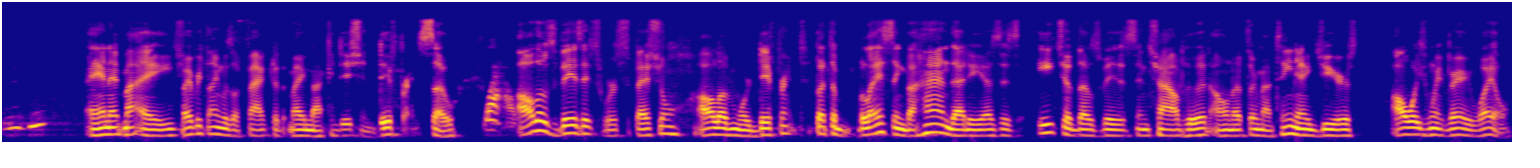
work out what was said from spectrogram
Mm-hmm. And at my age, everything was a factor that made my condition different. So, wow. all those visits were special. All of them were different. But the blessing behind that is, is each of those visits in childhood on up through my teenage years always went very well.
